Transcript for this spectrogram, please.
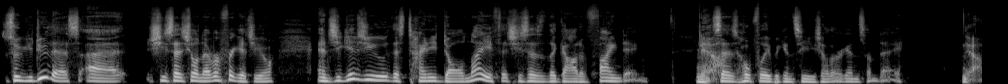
so you do this. Uh, she says she'll never forget you, and she gives you this tiny doll knife that she says the god of finding. Yeah. It says hopefully we can see each other again someday. Yeah.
